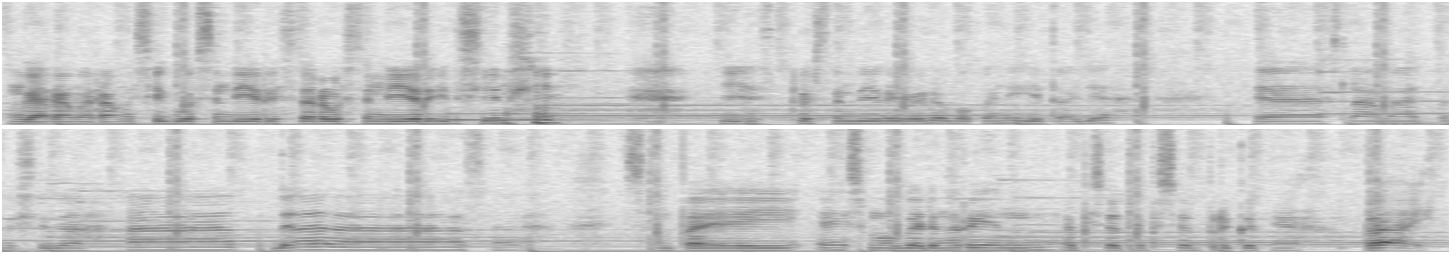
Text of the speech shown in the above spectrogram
Nggak rame-rame sih gue sendiri seru sendiri di sini. Iya yes, seru sendiri. Udah pokoknya gitu aja. Ya selamat beristirahat. Dah. Sampai eh semoga dengerin episode-episode berikutnya. Bye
